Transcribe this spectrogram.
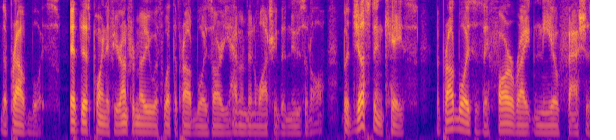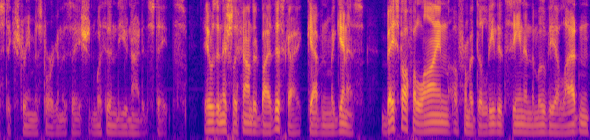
the Proud Boys. At this point, if you're unfamiliar with what the Proud Boys are, you haven't been watching the news at all. But just in case, the Proud Boys is a far right neo fascist extremist organization within the United States. It was initially founded by this guy, Gavin McInnes, based off a line from a deleted scene in the movie Aladdin,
